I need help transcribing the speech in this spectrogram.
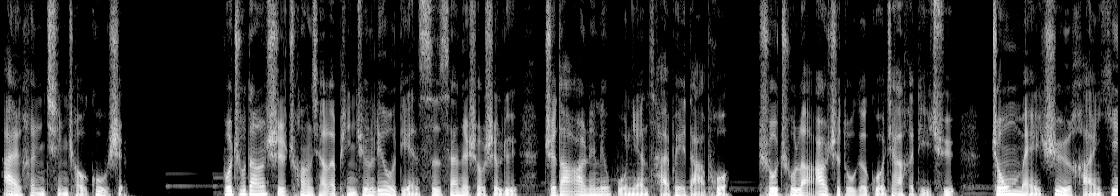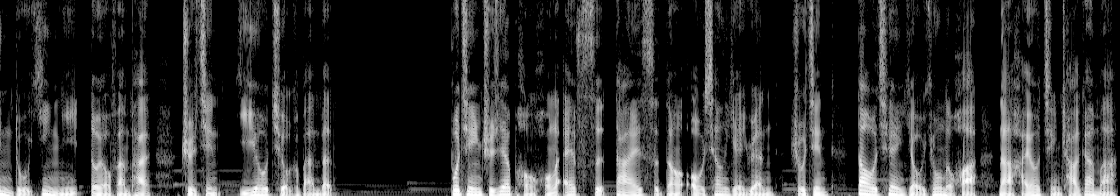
爱恨情仇故事。播出当时创下了平均六点四三的收视率，直到二零零五年才被打破，输出了二十多个国家和地区，中美日韩印度印尼都有翻拍，至今已有九个版本。不仅直接捧红了 F 四、大 S 等偶像演员，如今。道歉有用的话，那还要警察干嘛？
